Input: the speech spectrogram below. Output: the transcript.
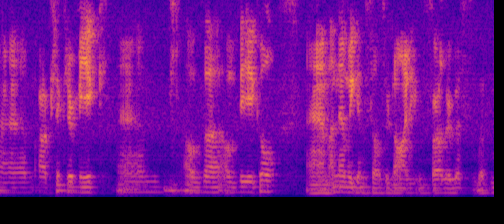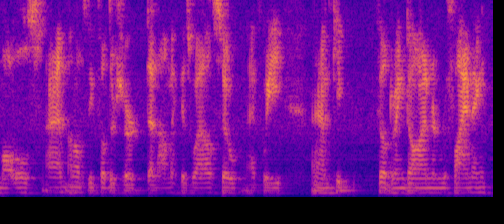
um, or a particular make um, of, uh, of vehicle, um, and then we can filter down even further with, with models. Um, and obviously, filters are dynamic as well. So if we um, keep filtering down and refining,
